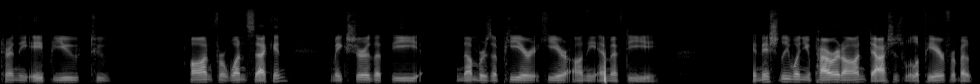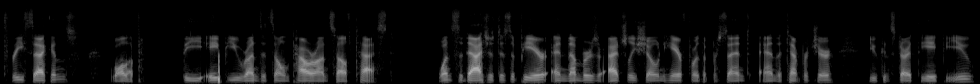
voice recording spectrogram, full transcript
Turn the APU to on for one second. Make sure that the numbers appear here on the MFD. Initially, when you power it on, dashes will appear for about three seconds while the APU runs its own power on self-test. Once the dashes disappear and numbers are actually shown here for the percent and the temperature, you can start the APU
